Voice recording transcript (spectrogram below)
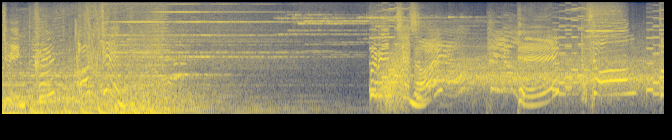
트윙클 버튼 프리 채널 대성공!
